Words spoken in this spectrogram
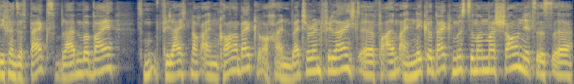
Defensive Backs, bleiben wir bei. Vielleicht noch einen Cornerback, auch einen Veteran vielleicht. Äh, vor allem einen Nickelback müsste man mal schauen. Jetzt ist äh,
